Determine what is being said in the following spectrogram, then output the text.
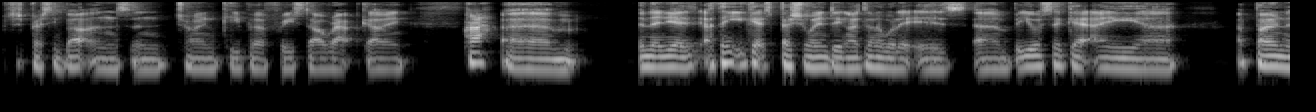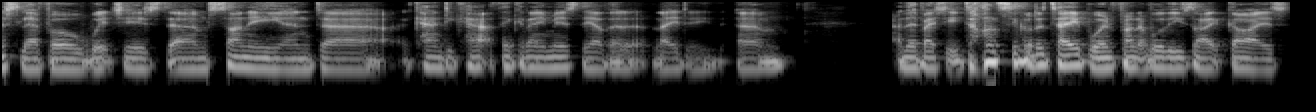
just pressing buttons and try and keep a freestyle rap going. Um, and then yeah, I think you get special ending. I don't know what it is, um, but you also get a uh, a bonus level, which is um, Sunny and uh, Candy Cat. I think her name is the other lady, um, and they're basically dancing on a table in front of all these like guys,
